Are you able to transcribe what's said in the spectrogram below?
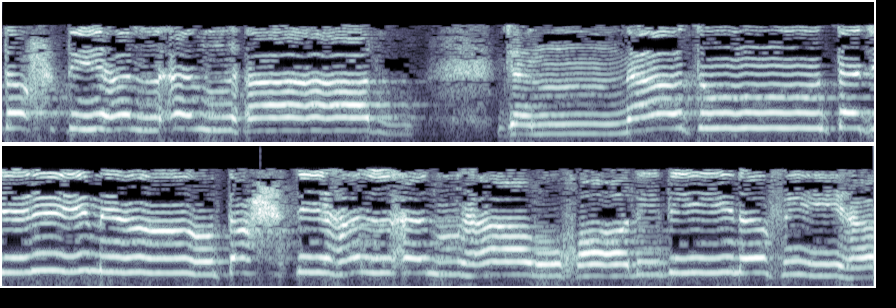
تحتها الأنهار جنات تجري من تحتها الأنهار خالدين فيها.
